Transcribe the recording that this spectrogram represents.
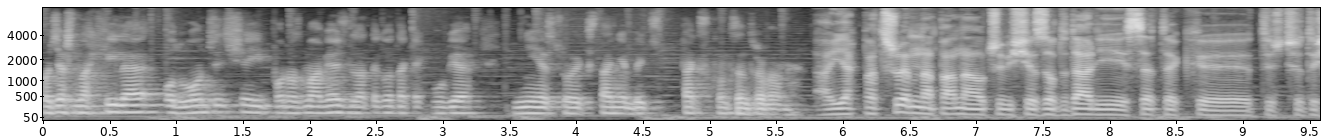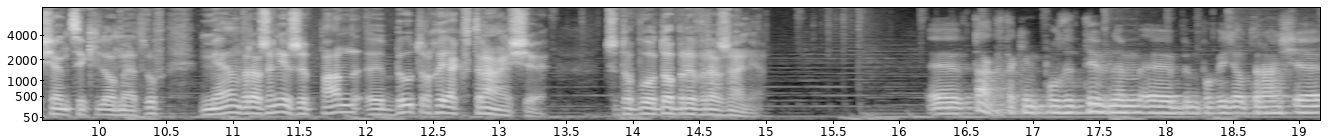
chociaż na chwilę odłączyć się i porozmawiać, dlatego tak jak mówię, nie jest człowiek w stanie być tak skoncentrowany. A jak patrzyłem na pana oczywiście z oddali setek czy tysięcy kilometrów, miałem wrażenie, że pan y, był trochę jak w transie. Czy to było dobre wrażenie? E, Tak, w takim pozytywnym, e, bym powiedział, transie,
